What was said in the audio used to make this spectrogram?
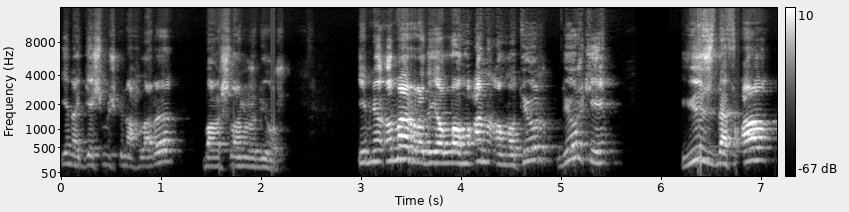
yine geçmiş günahları bağışlanır diyor. İbni Ömer radıyallahu anh anlatıyor. Diyor ki yüz defa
